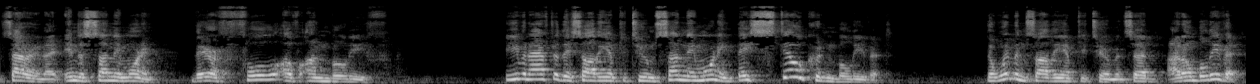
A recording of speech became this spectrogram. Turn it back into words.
Saturday night into Sunday morning. They are full of unbelief. Even after they saw the empty tomb Sunday morning, they still couldn't believe it. The women saw the empty tomb and said, I don't believe it.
